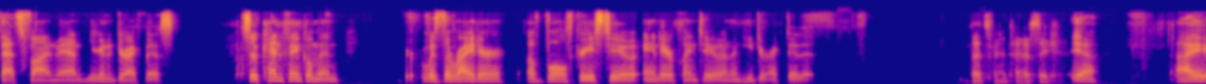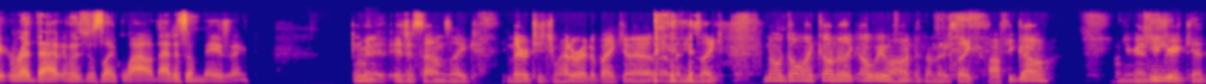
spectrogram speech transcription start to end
That's fine, man. You're going to direct this. So Ken Finkleman was the writer of both Grease 2 and Airplane 2, and then he directed it. That's fantastic. Yeah. I read that and was just like, wow, that is amazing. I mean, it, it just sounds like they were teaching him how to ride a bike, you know. And then he's like, "No, don't let go." And they're like, "Oh, we won't." And then there's like, "Off you go. You're gonna He- do great, kid."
